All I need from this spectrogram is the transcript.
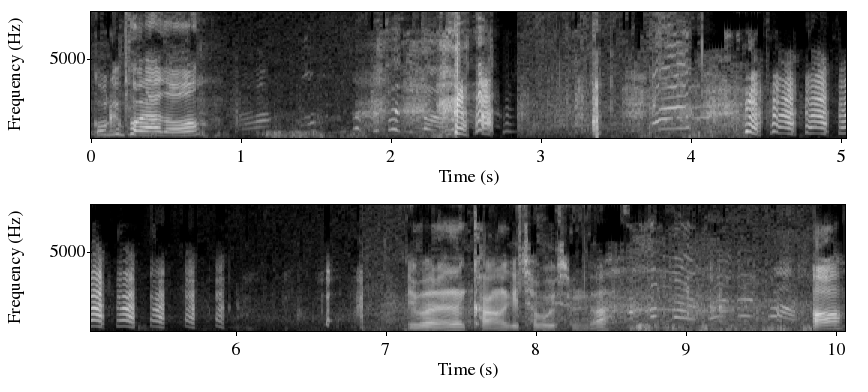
골키퍼야 너. 이번에는 강하게 차보겠습니다. 아?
